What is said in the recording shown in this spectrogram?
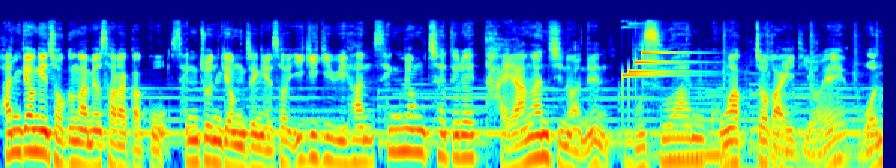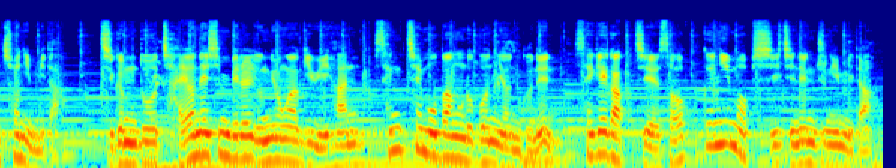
환경에 적응하며 살아가고 생존 경쟁에서 이기기 위한 생명체들의 다양한 진화는 무수한 공학적 아이디어의 원천입니다. 지금도 자연의 신비를 응용하기 위한 생체 모방 로봇 연구는 세계 각지에서 끊임없이 진행 중입니다.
